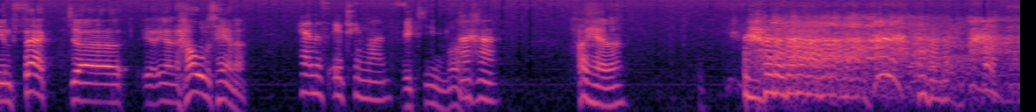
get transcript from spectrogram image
in fact, uh, and how old is Hannah? Hannah's 18 months. 18 months. Uh-huh. Hi, Hannah.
